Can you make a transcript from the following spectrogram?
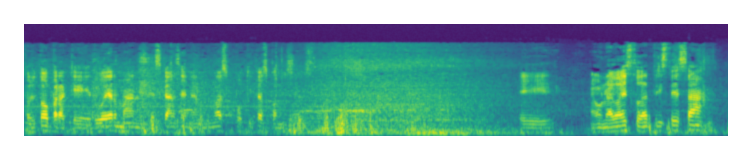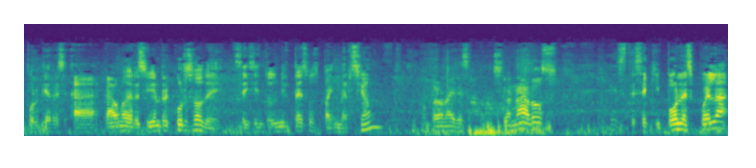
sobre todo para que duerman, descansen en unas poquitas condiciones. Eh, aunado a esto da tristeza porque acabamos de recibir un recurso de 600 mil pesos para inversión, compraron aires acondicionados, este, se equipó la escuela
